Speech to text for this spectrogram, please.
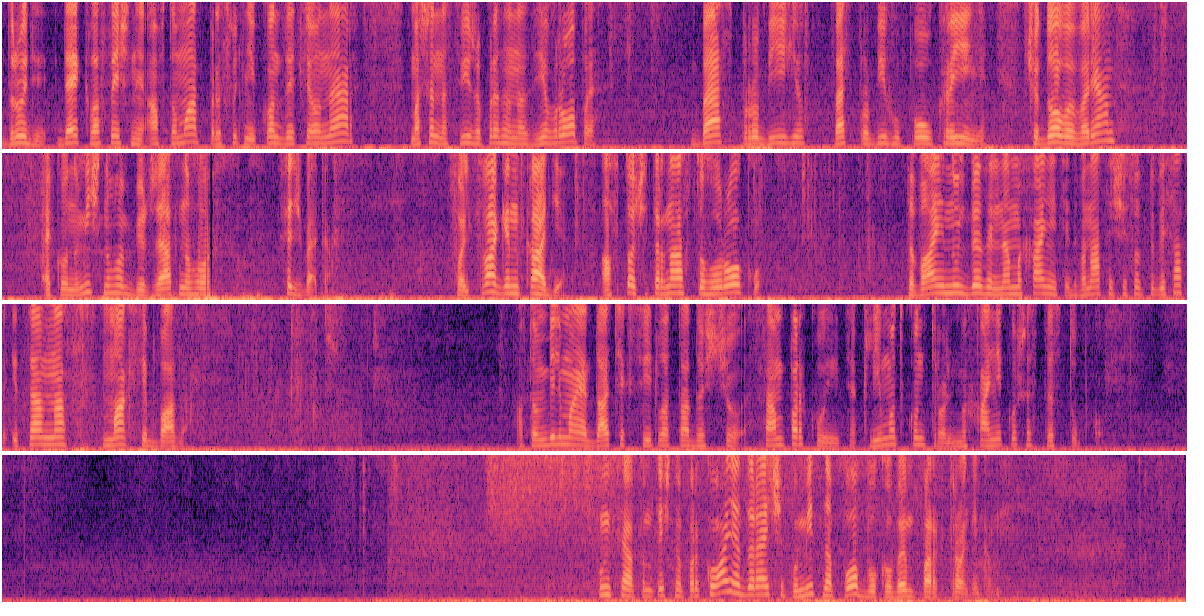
Друзі, де класичний автомат, присутній кондиціонер. Машина свіжо пригнана з Європи. Без пробігів, без пробігу по Україні. Чудовий варіант економічного бюджетного хетчбека. Volkswagen Caddy. Авто 2014 року. 2.0 дизель на механіці 12650 і це в нас Максі база. Автомобіль має датчик світла та дощу, сам паркується, клімат-контроль, механіку шестиступку. Функція автоматичного паркування, до речі, помітна по боковим парктронікам.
